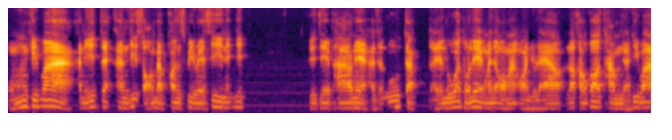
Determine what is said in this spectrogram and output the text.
ผมคิดว่าอันนี้จะอันที่สองแบบ conspiracy นิดๆ คือเจพาวเนี่ยอาจจะรู้จักอาจจะรู้ว่าตัวเลขมันจะออกมาอ่อนอยู่แล้ว แล้วเขาก็ทำอย่างที่ว่า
